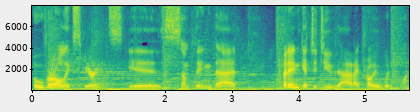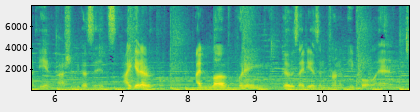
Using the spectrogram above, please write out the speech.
overall experience is something that, if I didn't get to do that, I probably wouldn't want to be in fashion because it's, I get a, I love putting those ideas in front of people and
